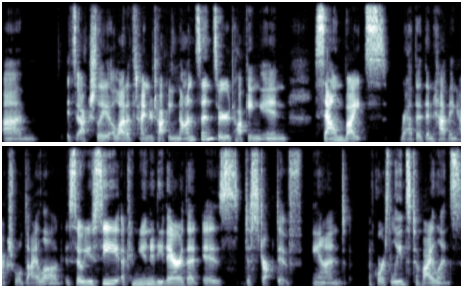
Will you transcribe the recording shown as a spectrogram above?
um, it's actually a lot of the time you're talking nonsense or you're talking in sound bites rather than having actual dialogue. So you see a community there that is destructive and, of course, leads to violence.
